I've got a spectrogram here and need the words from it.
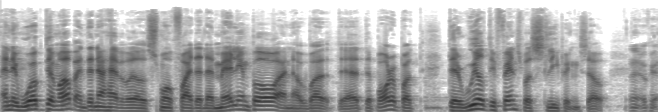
and they woke them up, and then I have a small fight at Amalienborg and about at the border. But the real defense was sleeping, so Uh, okay.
